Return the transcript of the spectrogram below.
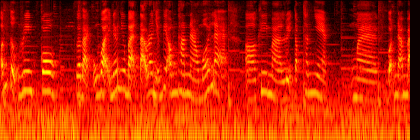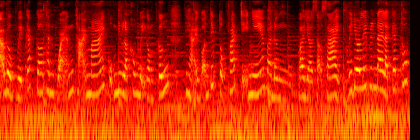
ấn tượng riêng của cô. Và bạn cũng vậy nếu như bạn tạo ra những cái âm thanh nào mới lạ uh, khi mà luyện tập thanh nhạc mà vẫn đảm bảo được việc các cơ thanh quản thoải mái cũng như là không bị gồng cứng thì hãy vẫn tiếp tục phát triển nhé và đừng bao giờ sợ sai video clip đến đây là kết thúc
